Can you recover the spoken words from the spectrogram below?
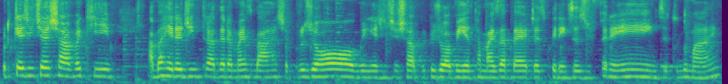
porque a gente achava que a barreira de entrada era mais baixa para o jovem, a gente achava que o jovem ia estar mais aberto a experiências diferentes e tudo mais.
